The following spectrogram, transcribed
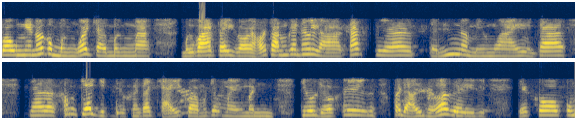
cô nghe nói con mừng quá trời mừng mà. 13 tây rồi hỏi thăm cái đó là các ờ, tỉnh ờ, miền ngoài người ta ờ, khống chế dịch được người ta chạy còn trong này mình chưa được cái phải đợi nữa rồi để cô cũng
